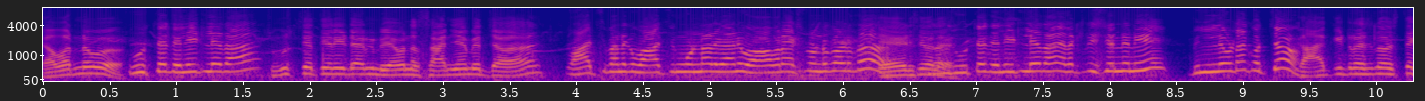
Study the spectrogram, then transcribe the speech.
ఎవరు నువ్వు? చూస్తే తెలియట్లేదా? చూస్తే తెలియడానికి నువ్వేమన్నా సానియా మీర్జావా? వాచ్మెన్కి వాచింగ్ ఉన్నారు కానీ ఓవర్ యాక్షన్ ఉండకూడదు. ఏడ్చేలే. చూస్తే తెలియట్లేదా ఎలక్ట్రీషియన్ అని బిల్లు ఇవ్వడానికి వచ్చాం కాకి డ్రెస్లో వస్తే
